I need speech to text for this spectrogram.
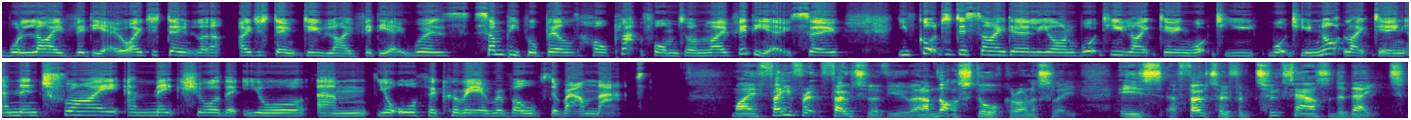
well, live video. I just don't. I just don't do live video. Whereas some people build whole platforms on live video. So, you've got to decide early on what do you like doing, what do you what do you not like doing, and then try and make sure that your um, your author career revolves around that. My favourite photo of you, and I'm not a stalker, honestly, is a photo from 2008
